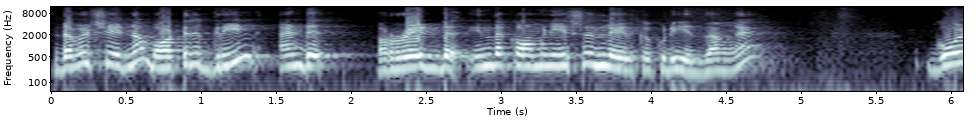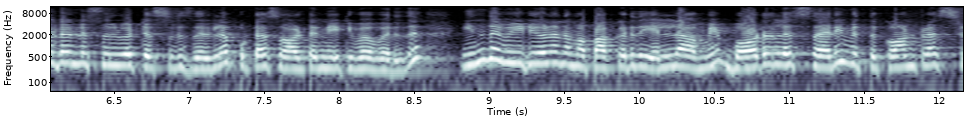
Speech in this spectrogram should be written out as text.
டபுள் ஷேட்னா பாட்டில் க்ரீன் அண்டு ரெட் இந்த காம்பினேஷனில் இருக்கக்கூடியது தாங்க கோல்டு அண்ட் சில்வர் டெஸ்ட் சரியில் புட்டாஸ் ஆல்டர்னேட்டிவாக வருது. இந்த வீடியோவில் நம்ம பார்க்குறது எல்லாமே borderless sari with contrast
